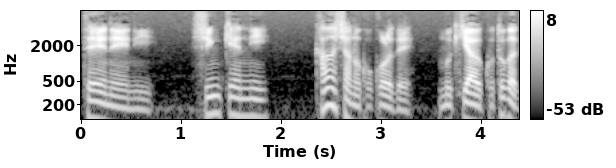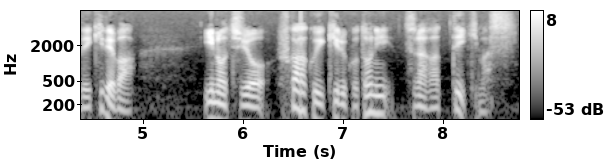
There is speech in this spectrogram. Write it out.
丁寧に、真剣に、感謝の心で向き合うことができれば、命を深く生きることにつながっていきます。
